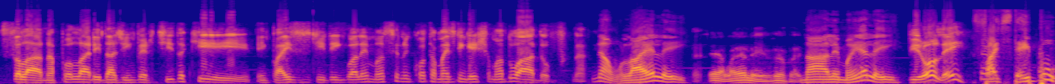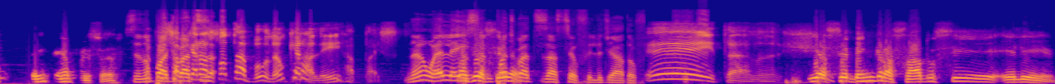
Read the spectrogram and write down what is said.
sei lá, na polaridade invertida que em países de língua alemã você não encontra mais ninguém chamado Adolf, né? Não, lá é lei. É, lá é lei, é verdade. Na Alemanha é lei. Virou lei? Faz tempo? Tem tempo isso, é. Você não Eu pode pensava que era batizar. só tabu, não que era lei, rapaz. Não, é lei. Mas Você não ser, pode ó. batizar seu filho de Adolf. Eita, mano. Ia ser bem engraçado se ele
